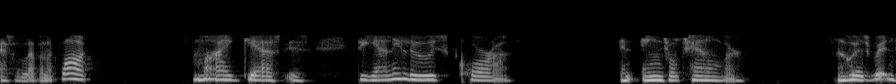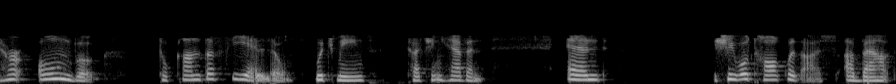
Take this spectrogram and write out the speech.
at 11 o'clock, my guest is Deanne Luz Cora, an angel channeler who has written her own book, Tocando Cielo, which means touching heaven. And she will talk with us about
